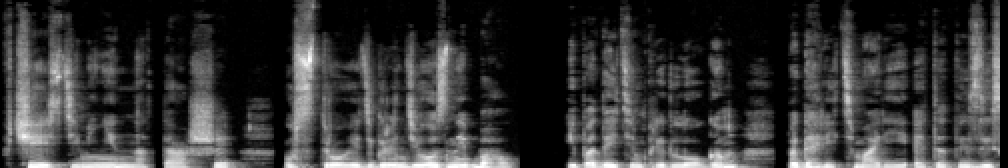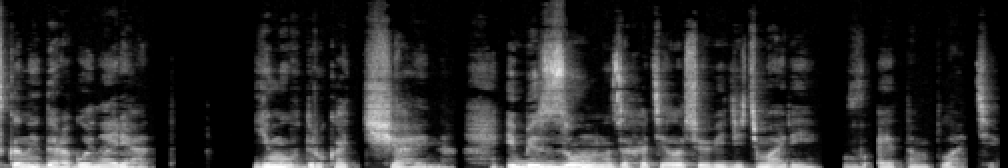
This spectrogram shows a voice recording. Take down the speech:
в честь именин Наташи устроить грандиозный бал? И под этим предлогом подарить Марии этот изысканный дорогой наряд. Ему вдруг отчаянно и безумно захотелось увидеть Мари в этом платье.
